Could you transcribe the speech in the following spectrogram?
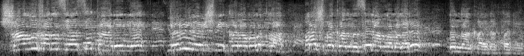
Şanlıurfa'nın siyaset tarihinde görülmemiş bir karabalıkla başbakanını selamlamaları bundan kaynaklanıyor.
